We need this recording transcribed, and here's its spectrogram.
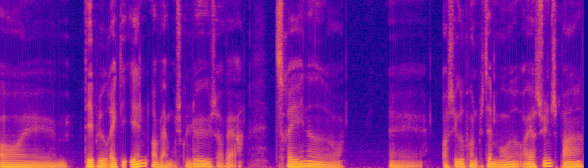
Og øh, det er blevet rigtig ind at være muskuløs og være trænet og, øh, og se ud på en bestemt måde. Og jeg synes bare,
